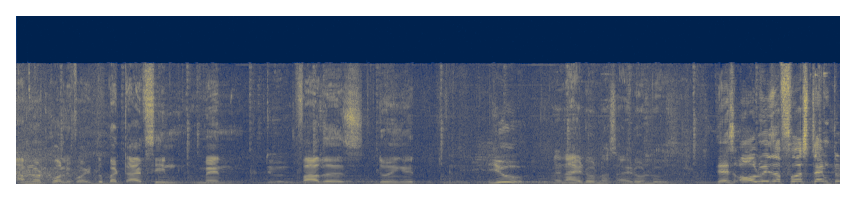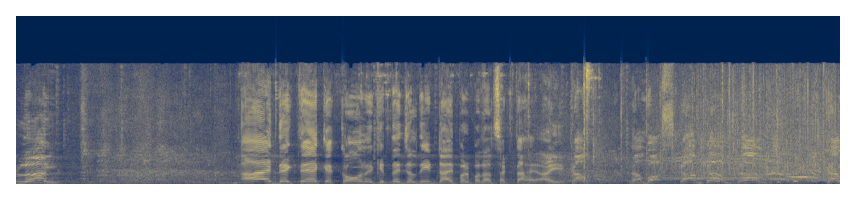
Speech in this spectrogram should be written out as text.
I'm not qualified, but I've seen men, fathers doing it. You And I don't know, sir. I don't do it. There's always a first time to learn. आज देखते हैं कि कौन कितने जल्दी डायपर बदल सकता है। आइए कम कम बॉस कम कम कम कम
